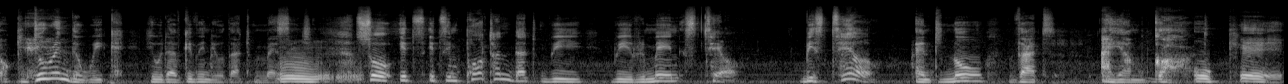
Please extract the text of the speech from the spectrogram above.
Okay. during the week he would have given you that message. So it's it's important that we we remain still. Be still and know that i am god. Okay,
